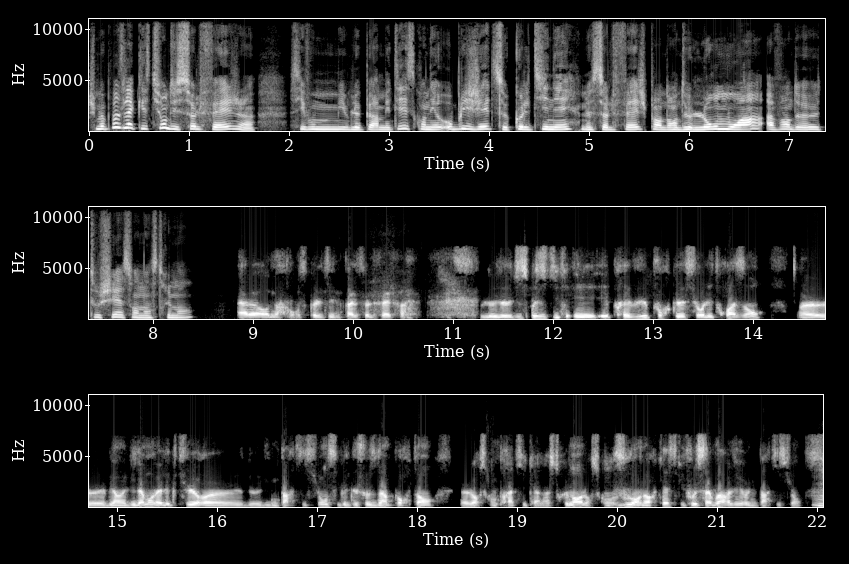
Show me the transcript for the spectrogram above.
Je me pose la question du solfège, si vous me le permettez. Est-ce qu'on est obligé de se coltiner le solfège pendant de longs mois avant de toucher à son instrument? Alors non, on se coltine pas le solfège. Le, le dispositif est, est, prévu pour que sur les trois ans, euh, bien évidemment, la lecture euh, d'une partition, c'est quelque chose d'important euh, lorsqu'on pratique un instrument, lorsqu'on joue en orchestre, il faut savoir lire une partition. Mm.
